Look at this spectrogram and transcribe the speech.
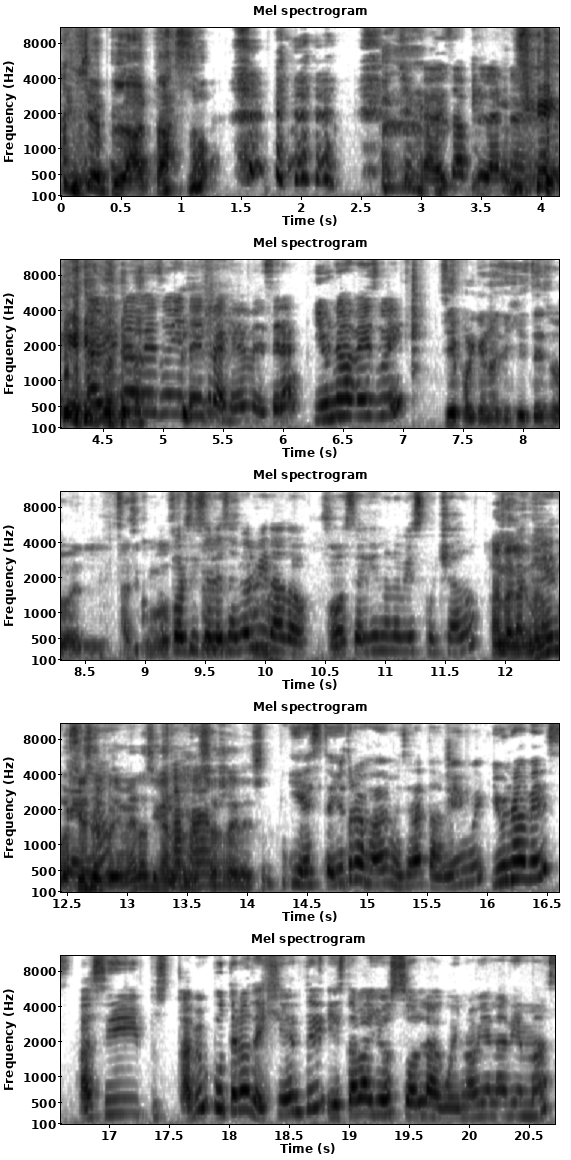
Pinche platazo. Pinche cabeza plana. Sí, una vez, güey, yo también trabajé de mesera. Y una vez, güey, Sí, porque nos dijiste eso el, hace como dos por si se les había olvidado, Sí. o si alguien no lo había escuchado. Ándale, que ¿no? Por si entren, es el primero, síganos en nuestras redes. Y este, yo trabajaba de mesera también, güey. Y una vez, así, pues, había un putero de gente y estaba yo sola, güey, no había nadie más.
